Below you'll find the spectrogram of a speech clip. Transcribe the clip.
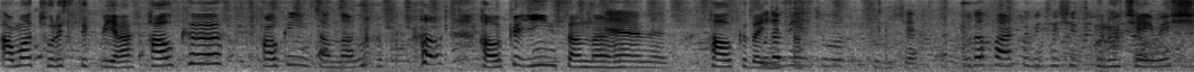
ama turistik bir yer. Halkı, halkı iyi insanlar mı? halkı iyi insanlar mı? Evet. Halkı da iyi Bu da insan. bir tur kulüçe. Bu da farklı bir çeşit kuluçeymiş.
